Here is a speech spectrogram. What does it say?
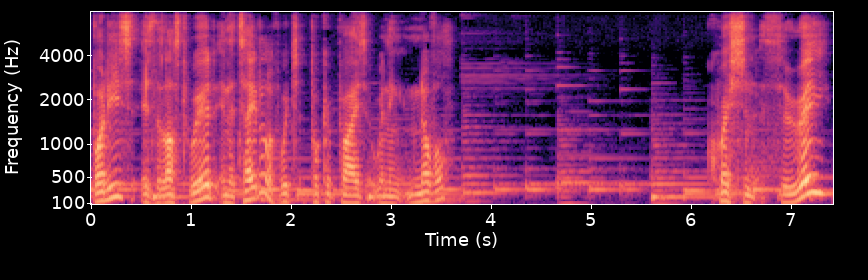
Bodies is the last word in the title of which Booker Prize winning novel? Question 3.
